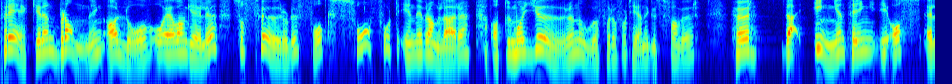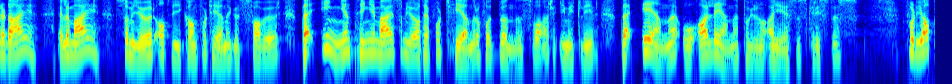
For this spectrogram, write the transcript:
preker en blanding av lov og evangeliet, så fører du folk så fort inn i vranglære at du må gjøre noe for å fortjene Guds favør. Hør, det er ingenting i oss eller deg eller meg som gjør at vi kan fortjene Guds favør. Det er ingenting i meg som gjør at jeg fortjener å få et bønnesvar i mitt liv. Det er ene og alene pga. Jesus Kristus. Fordi at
